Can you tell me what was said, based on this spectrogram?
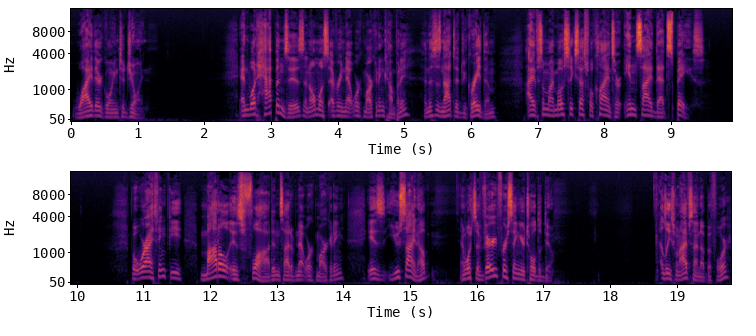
why they're going to join. And what happens is, in almost every network marketing company, and this is not to degrade them, I have some of my most successful clients are inside that space. But where I think the model is flawed inside of network marketing is you sign up, and what's the very first thing you're told to do? At least when I've signed up before,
